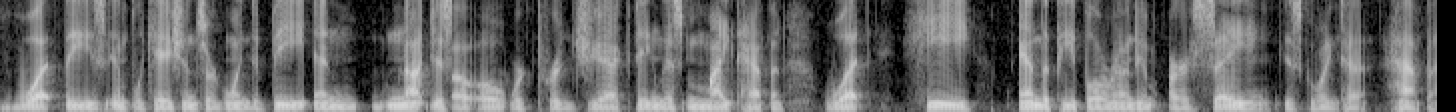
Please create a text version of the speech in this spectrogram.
what these implications are going to be and not just, oh, we're projecting this might happen. What he and the people around him are saying is going to happen.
